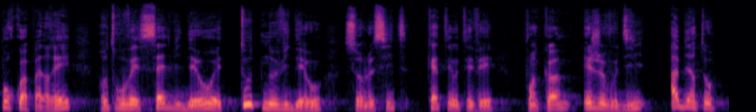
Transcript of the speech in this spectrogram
pourquoipadré. Retrouvez cette vidéo et toutes nos vidéos sur le site ktotv.com et je vous dis à bientôt.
